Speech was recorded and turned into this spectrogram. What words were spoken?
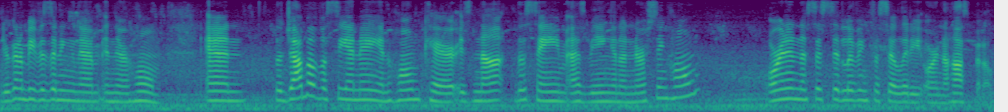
You're going to be visiting them in their home. And the job of a CNA in home care is not the same as being in a nursing home or in an assisted living facility or in a hospital.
